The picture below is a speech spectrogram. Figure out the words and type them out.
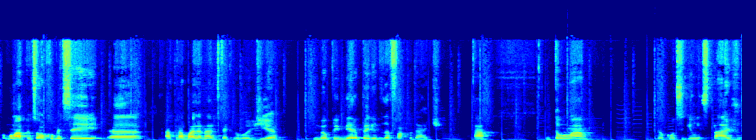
Vamos lá, pessoal. Eu comecei uh, a trabalhar na área de tecnologia no meu primeiro período da faculdade, tá? Então lá eu consegui um estágio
